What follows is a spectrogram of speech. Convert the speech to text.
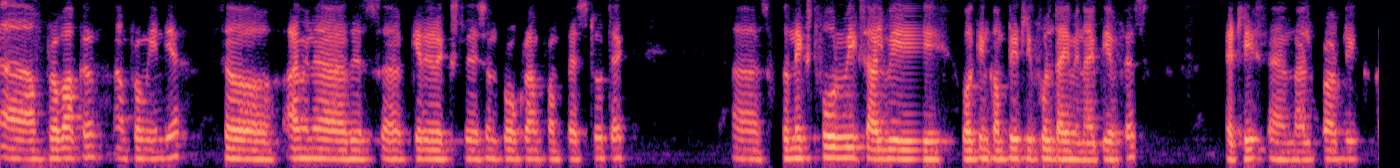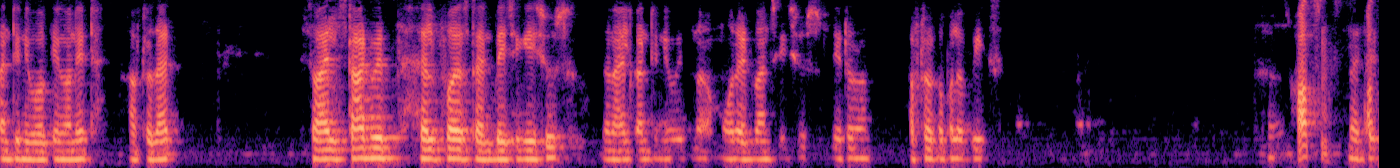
uh, I'm Prabhakar. I'm from India. So I'm in a, this uh, career acceleration program from Pesto Tech. Uh, so the next four weeks, I'll be working completely full time in IPFS, at least, and I'll probably continue working on it after that. So I'll start with help first and basic issues then I'll continue with more advanced issues later on after a couple of weeks. Awesome. That's it.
